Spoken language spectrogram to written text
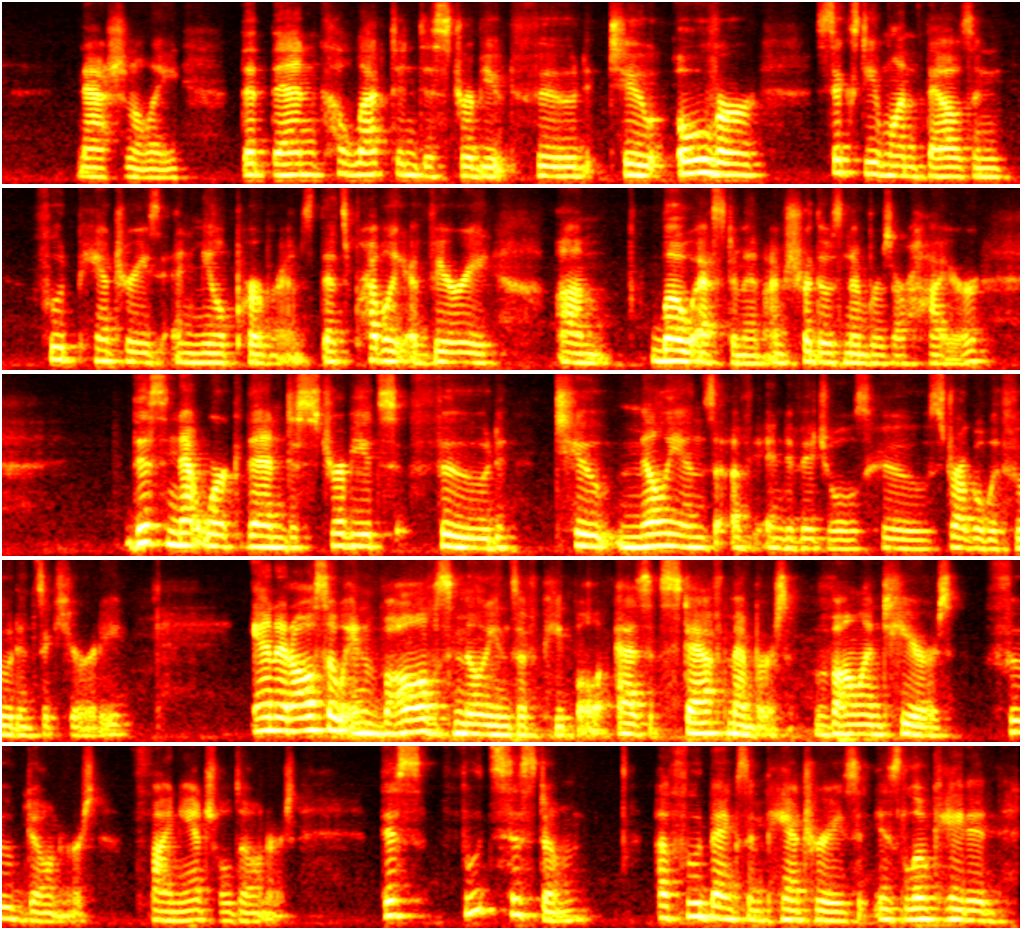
nationally that then collect and distribute food to over 61,000 food pantries and meal programs. That's probably a very um, low estimate. I'm sure those numbers are higher. This network then distributes food to millions of individuals who struggle with food insecurity. And it also involves millions of people as staff members, volunteers, food donors, financial donors. This food system of food banks and pantries is located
